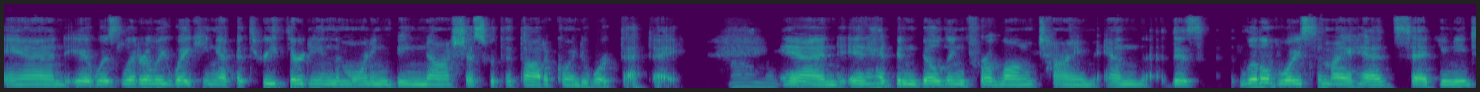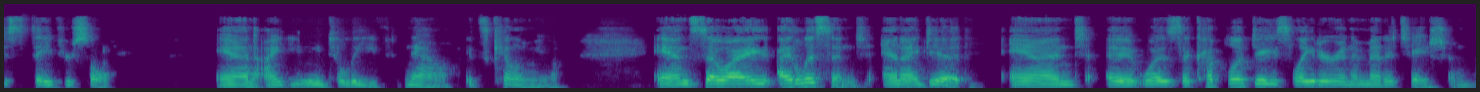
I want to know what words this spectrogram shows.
and it was literally waking up at 3:30 in the morning, being nauseous with the thought of going to work that day. Oh and it had been building for a long time. And this little voice in my head said, "You need to save your soul, and I you need to leave now. It's killing you." And so I, I listened and I did. And it was a couple of days later in a meditation.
